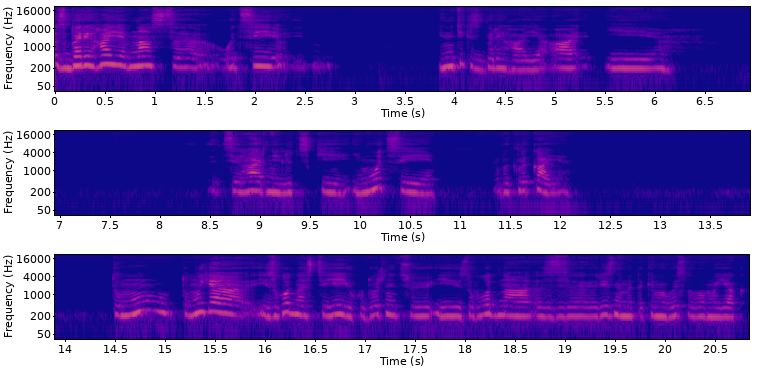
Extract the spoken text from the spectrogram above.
зберігає в нас е, оці, і не тільки зберігає, а і ці гарні людські емоції викликає. Тому, тому я і згодна з цією художницею, і згодна з різними такими висловами, як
